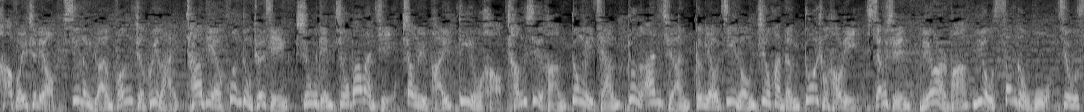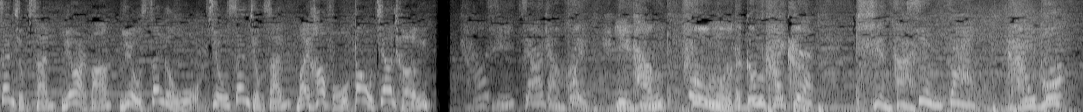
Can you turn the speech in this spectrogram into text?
哈弗 H 六新能源王者归来，插电混动车型十五点九八万起，上绿牌，低油耗，长续航，动力强，更安全，更有金融置换等多重好礼。详询零二八六三个五九三九三零二八六三个五九三九三，买哈弗到嘉诚。超级家长会，一堂父母的公开课，现在现在开播。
